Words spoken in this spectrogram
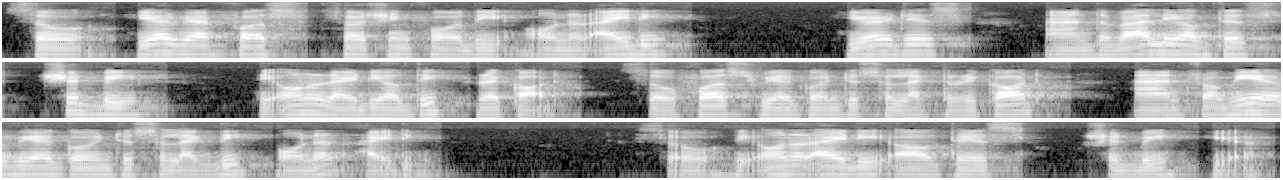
so here we are first searching for the owner id here it is and the value of this should be the owner ID of the record. So first we are going to select the record and from here we are going to select the owner ID. So the owner ID of this should be here.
